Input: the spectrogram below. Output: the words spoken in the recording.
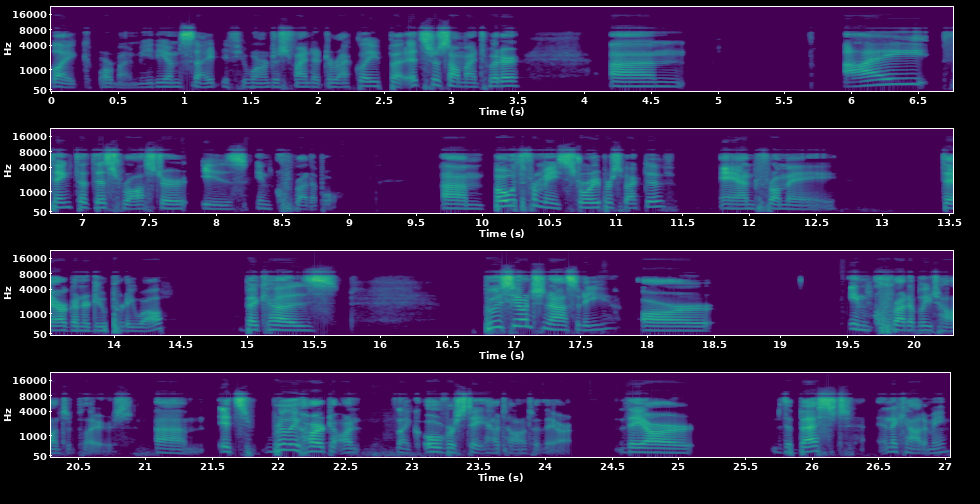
like or my Medium site if you want to just find it directly. But it's just on my Twitter. Um, I think that this roster is incredible, um, both from a story perspective and from a they are going to do pretty well because Busio and Tenacity are incredibly talented players. Um, it's really hard to un- like overstate how talented they are. They are the best in academy.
